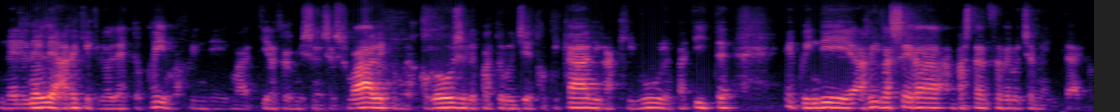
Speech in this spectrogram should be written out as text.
nel, nelle aree che vi ho detto prima, quindi malattie a trasmissione sessuale, tubercolosi, le patologie tropicali, l'HIV, l'epatite, e quindi arriva a sera abbastanza velocemente. Ecco,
